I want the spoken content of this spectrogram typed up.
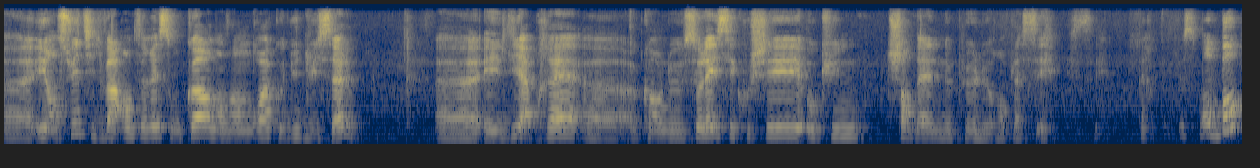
Euh, et ensuite, il va enterrer son corps dans un endroit connu de lui seul. Euh, et il dit après, euh, quand le soleil s'est couché, aucune chandelle ne peut le remplacer. Beau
